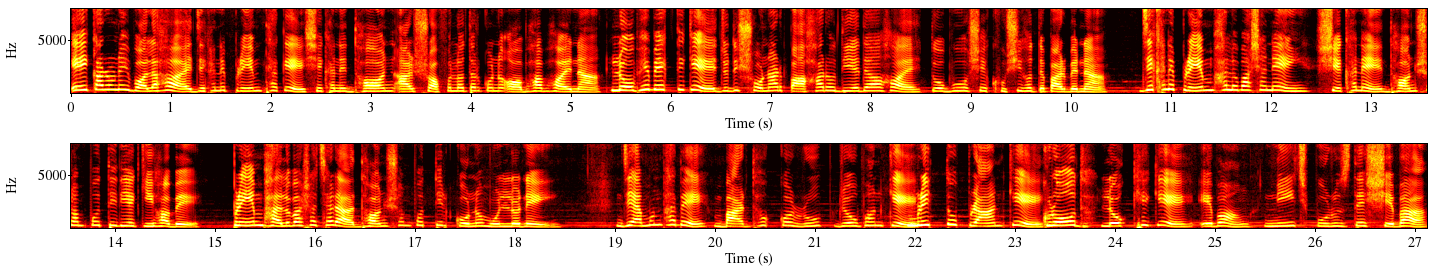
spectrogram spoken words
এই কারণেই বলা হয়, যেখানে প্রেম থাকে, সেখানে ধন আর সফলতার কোনো অভাব হয় না। লোভী ব্যক্তিকে যদি সোনার পাহাড়ও দিয়ে দেওয়া হয়, তবুও সে খুশি হতে পারবে না। যেখানে প্রেম ভালোবাসা নেই, সেখানে ধন সম্পত্তি দিয়ে কি হবে? প্রেম ভালোবাসা ছাড়া ধন সম্পত্তির কোনো মূল্য নেই। যেমনভাবে বার্ধক্য রূপ যৌবনকে, মৃত্যু প্রাণকে, ক্রোধ লক্ষ্মীকে এবং নিজ পুরুষদের সেবা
